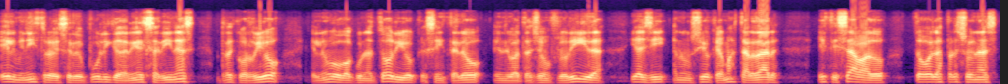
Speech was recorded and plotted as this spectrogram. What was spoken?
el ministro de Salud Pública, Daniel Salinas, recorrió el nuevo vacunatorio que se instaló en el Batallón Florida y allí anunció que a más tardar este sábado todas las personas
